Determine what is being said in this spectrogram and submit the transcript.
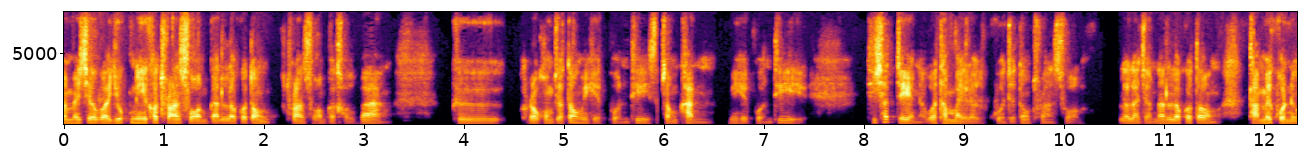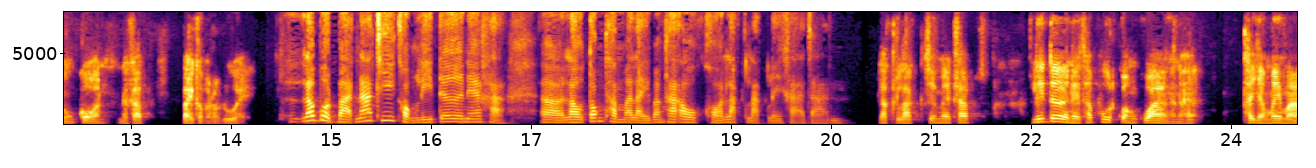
มันไม่ใช่ว่ายุคนี้เขา transform กันเราก็ต้อง transform กับเขาบ้าง คือเราคงจะต้องมีเหตุผลที่สำคัญมีเหตุผลที่ ที่ชัดเจนว่าทำไมเราควรจะต้อง transform แล้วหลังจากนั้นเราก็ต้องทำให้คนในองค์กรนะครับ ไปกับเราด้วย แล้วบทบาทหน้าที่ของ leader เนี่ยค่ะเเราต้องทำอะไรบ้างคะ เอาขอหลักๆ เลยค่ะอาจารย์ หลักๆ ใช่ไหมครับ leader เนี่ยถ้าพูดกว้างๆนะฮะถ้ายังไม่มา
